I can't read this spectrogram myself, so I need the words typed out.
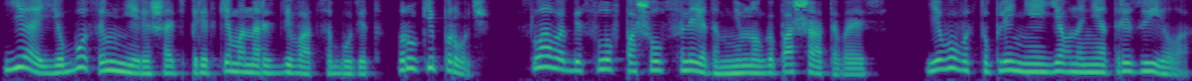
Я ее босс, и мне решать, перед кем она раздеваться будет. Руки прочь. Слава без слов пошел следом, немного пошатываясь. Его выступление явно не отрезвило.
